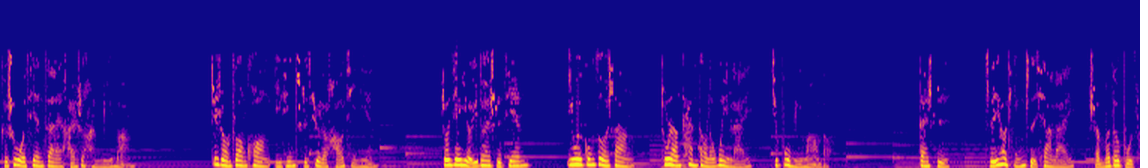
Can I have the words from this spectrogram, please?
可是我现在还是很迷茫，这种状况已经持续了好几年。中间有一段时间，因为工作上突然看到了未来，就不迷茫了。但是，只要停止下来，什么都不做，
